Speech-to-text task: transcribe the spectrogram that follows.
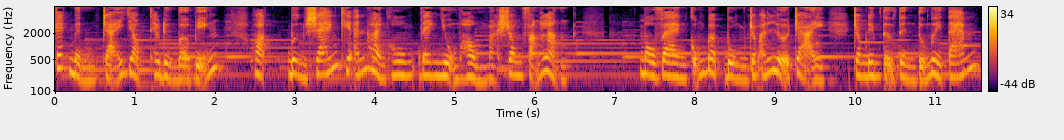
cát mịn trải dọc theo đường bờ biển, hoặc bừng sáng khi ánh hoàng hôn đang nhuộm hồng mặt sông phẳng lặng. Màu vàng cũng bập bùng trong ánh lửa trại, trong đêm tự tình tuổi 18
